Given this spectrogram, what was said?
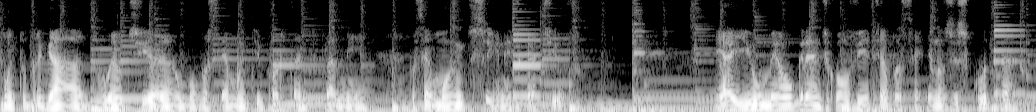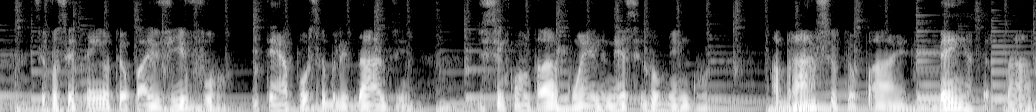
muito obrigado, eu te amo, você é muito importante para mim, você é muito significativo. E aí o meu grande convite a você que nos escuta, se você tem o teu pai vivo e tem a possibilidade de se encontrar com ele nesse domingo, abrace o teu pai bem apertado.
